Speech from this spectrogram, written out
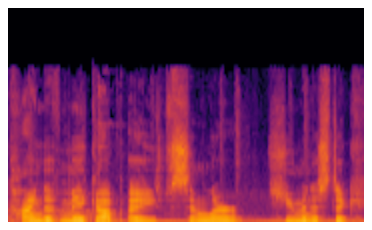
kind of make up a similar humanistic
